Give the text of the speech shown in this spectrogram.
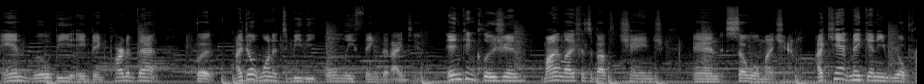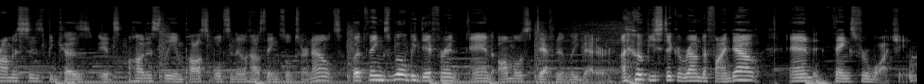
and will be a big part of that, but I don't want it to be the only thing that I do. In conclusion, my life is about to change, and so will my channel. I can't make any real promises because it's honestly impossible to know how things will turn out, but things will be different and almost definitely better. I hope you stick around to find out, and thanks for watching.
